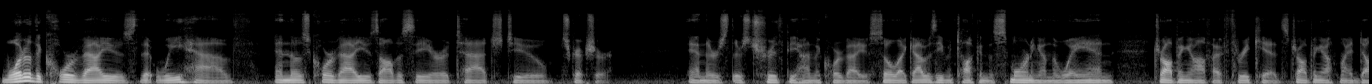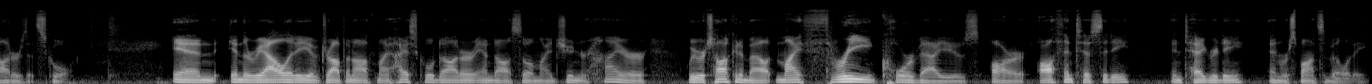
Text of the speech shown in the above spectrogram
what are the core values that we have, and those core values obviously are attached to Scripture, and there's there's truth behind the core values. So, like I was even talking this morning on the way in, dropping off. I have three kids, dropping off my daughters at school. And in the reality of dropping off my high school daughter and also my junior higher, we were talking about my three core values are authenticity, integrity, and responsibility.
